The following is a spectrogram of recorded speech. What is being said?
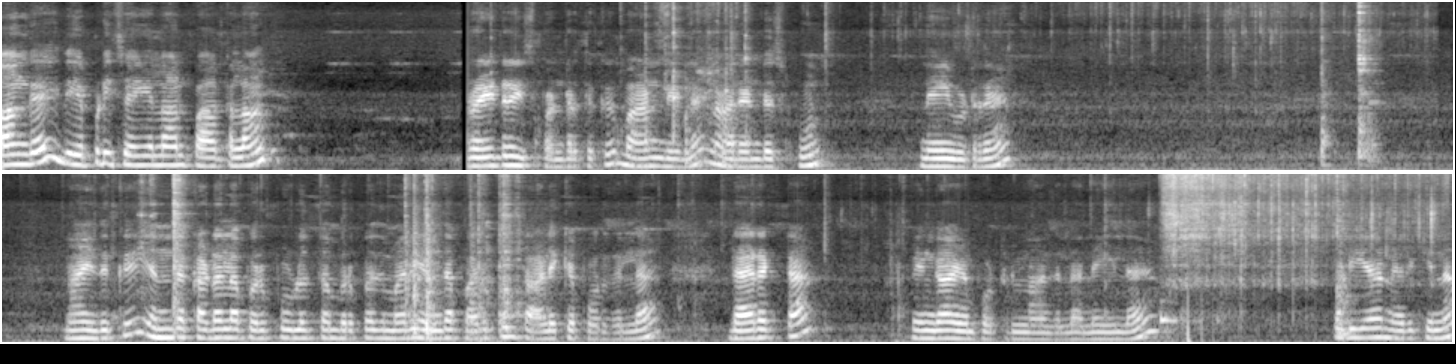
வாங்க இது எப்படி செய்யலான்னு பார்க்கலாம். ஃப்ரைட் ரைஸ் பண்ணுறதுக்கு பாண்டியில் நான் ரெண்டு ஸ்பூன் நெய் விடுறேன். நான் இதுக்கு எந்த கடலை பருப்பு உளுத்தம் பருப்பு இது மாதிரி எந்த பருப்பும் தாளிக்க போகிறதில்ல டைரெக்டாக வெங்காயம் போட்டுடலாம் அதில் நெய்யில். பொடியாக நறுக்கின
